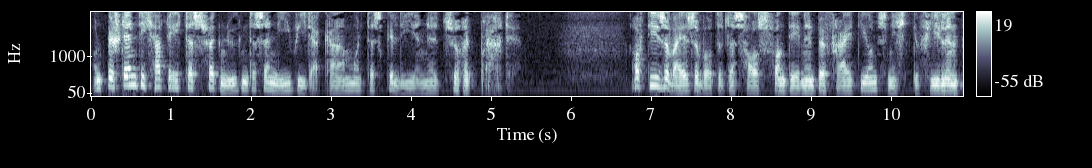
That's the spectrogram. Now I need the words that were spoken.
und beständig hatte ich das Vergnügen, dass er nie wiederkam und das Geliehene zurückbrachte. Auf diese Weise wurde das Haus von denen befreit, die uns nicht gefielen,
